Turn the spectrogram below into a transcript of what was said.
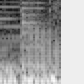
We'll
